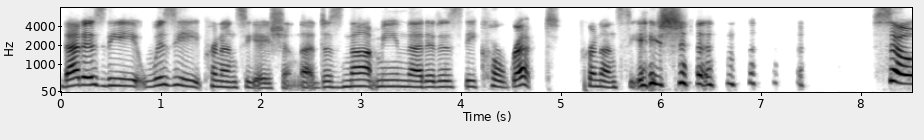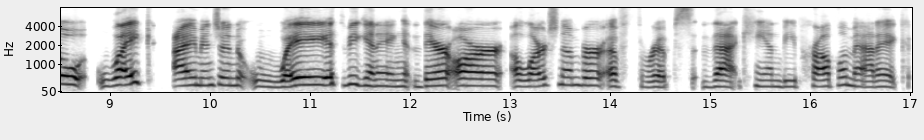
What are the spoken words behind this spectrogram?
That is the Wizzy pronunciation. That does not mean that it is the correct pronunciation. so, like I mentioned way at the beginning, there are a large number of thrips that can be problematic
